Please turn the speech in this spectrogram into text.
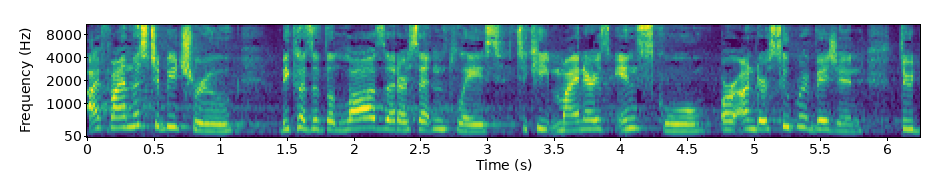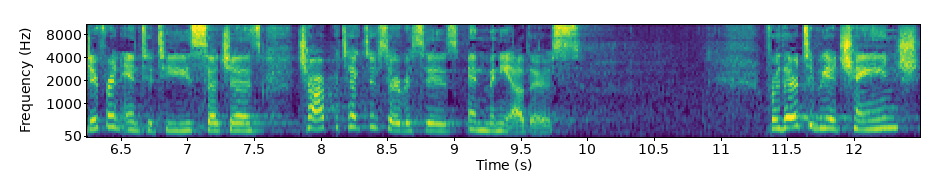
I find this to be true because of the laws that are set in place to keep minors in school or under supervision through different entities such as Child Protective Services and many others. For there to be a change,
